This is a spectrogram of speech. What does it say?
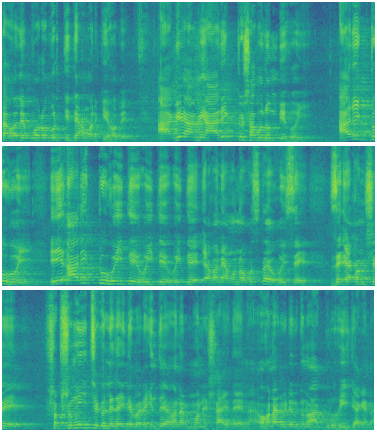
তাহলে পরবর্তীতে আমার কি হবে? আগে আমি আরেকটু স্বাবলম্বী হই, আরেকটু হই। এই আরেকটু হইতে হইতে হইতে এখন এমন অবস্থায় হইছে যে এখন সে সবসময় ইচ্ছে করলে যাইতে পারে, কিন্তু এখন আর মনে সায় দেয় না। এখন আর ওইটার কোনো আগ্রহই জাগে না।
